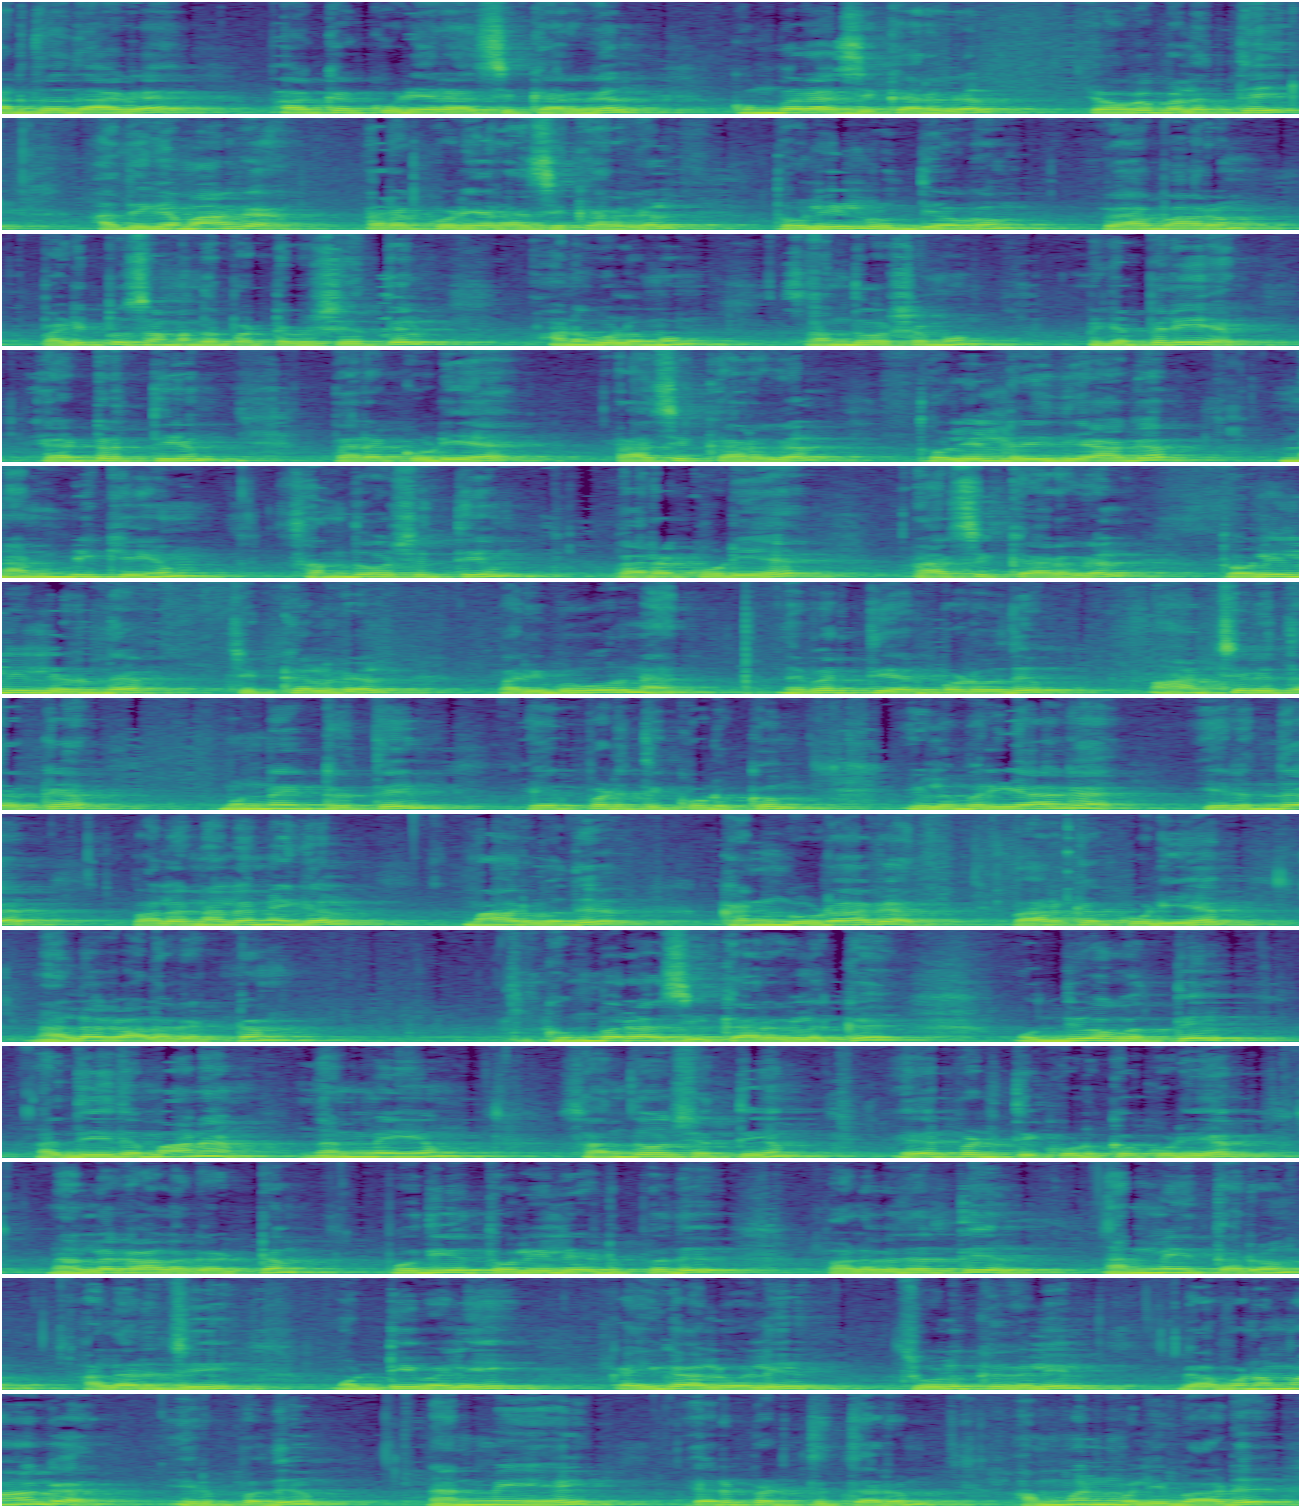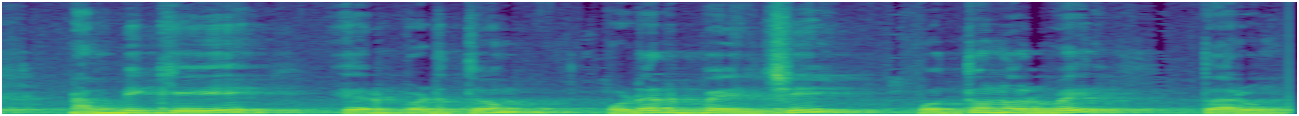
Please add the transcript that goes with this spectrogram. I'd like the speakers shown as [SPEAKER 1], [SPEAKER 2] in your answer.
[SPEAKER 1] அடுத்ததாக பார்க்கக்கூடிய ராசிக்காரர்கள் கும்பராசிக்காரர்கள் யோக பலத்தை அதிகமாக பெறக்கூடிய ராசிக்காரர்கள் தொழில் உத்தியோகம் வியாபாரம் படிப்பு சம்பந்தப்பட்ட விஷயத்தில் அனுகூலமும் சந்தோஷமும் மிகப்பெரிய ஏற்றத்தையும் பெறக்கூடிய ராசிக்காரர்கள் தொழில் ரீதியாக நம்பிக்கையும் சந்தோஷத்தையும் பெறக்கூடிய ராசிக்காரர்கள் தொழிலில் இருந்த சிக்கல்கள் பரிபூர்ண நிவர்த்தி ஏற்படுவது ஆச்சரியத்தக்க முன்னேற்றத்தை ஏற்படுத்தி கொடுக்கும். இழுபறியாக இருந்த பல நிலைமைகள் மாறுவது கண்கூடாக பார்க்கக்கூடிய நல்ல காலகட்டம். கும்பராசிக்காரர்களுக்கு உத்தியோகத்தில் அதீதமான நன்மையும் சந்தோஷத்தையும் ஏற்படுத்தி கொடுக்கக்கூடிய நல்ல காலகட்டம் புதிய தொழில் எடுப்பது பல விதத்தில் நன்மை தரும். அலர்ஜி முட்டி வலி கைகால் வலி சுளுக்குகளில் கவனமாக இருப்பது நன்மையை ஏற்படுத்தி தரும். அம்மன் வழிபாடு நம்பிக்கையை ஏற்படுத்தும். உடற்பயிற்சி புத்துணர்வை தரும்.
